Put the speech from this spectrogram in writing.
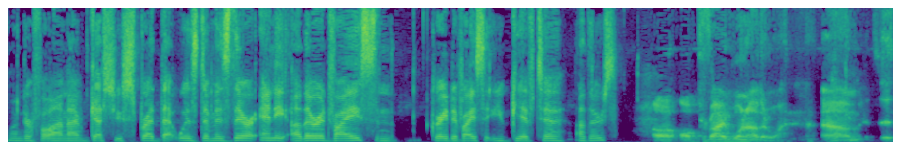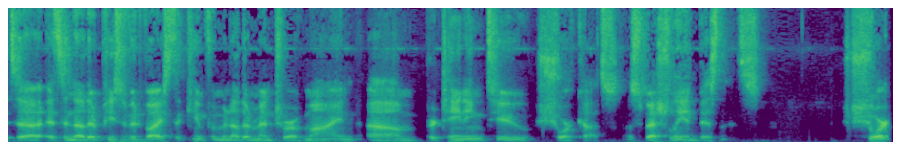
wonderful and i guess you spread that wisdom is there any other advice and great advice that you give to others I'll, I'll provide one other one. Um, it's, it's, a it's another piece of advice that came from another mentor of mine um, pertaining to shortcuts, especially in business. Short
